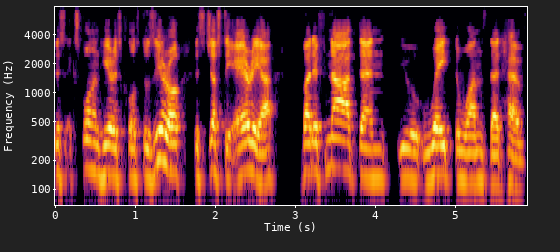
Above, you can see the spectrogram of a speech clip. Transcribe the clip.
this exponent here is close to zero. It's just the area. But if not, then you weight the ones that have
